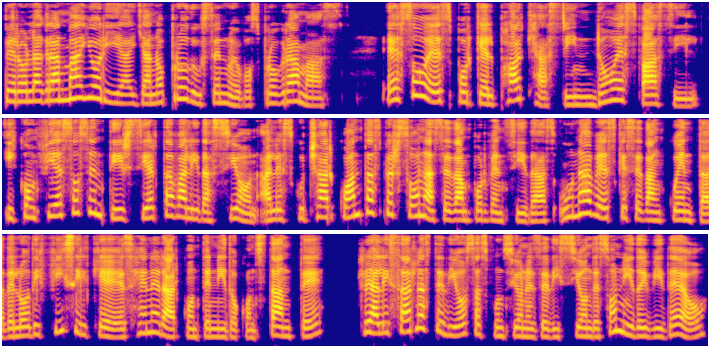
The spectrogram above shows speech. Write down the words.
pero la gran mayoría ya no producen nuevos programas. Eso es porque el podcasting no es fácil y confieso sentir cierta validación al escuchar cuántas personas se dan por vencidas una vez que se dan cuenta de lo difícil que es generar contenido constante, realizar las tediosas funciones de edición de sonido y video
